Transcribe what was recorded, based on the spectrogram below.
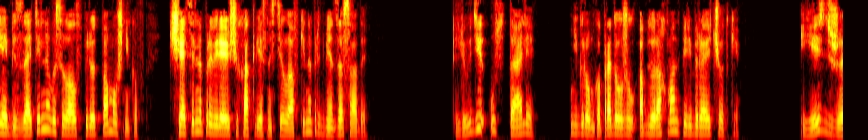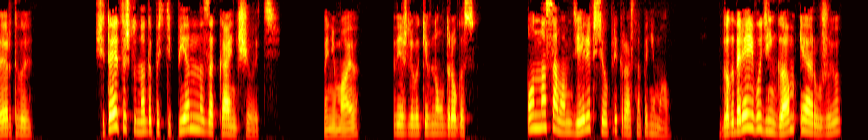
и обязательно высылал вперед помощников, тщательно проверяющих окрестности лавки на предмет засады. «Люди устали», — негромко продолжил Абдурахман, перебирая четки. «Есть жертвы, Считается, что надо постепенно заканчивать. Понимаю, вежливо кивнул Дрогос. Он на самом деле все прекрасно понимал. Благодаря его деньгам и оружию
